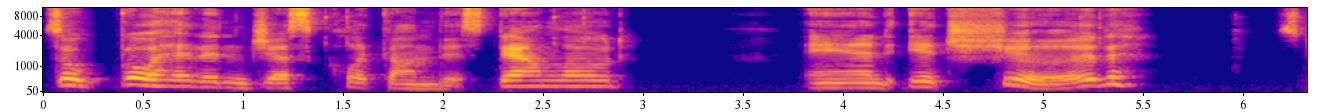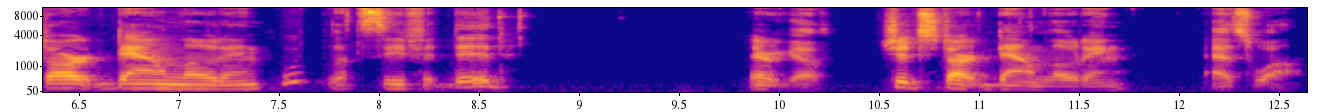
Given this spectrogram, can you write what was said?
So go ahead and just click on this download, and it should start downloading. Oop, let's see if it did. There we go should start downloading as well.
